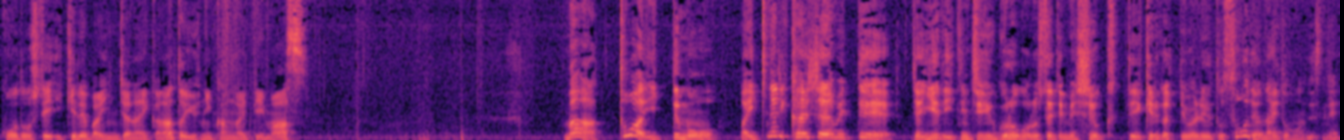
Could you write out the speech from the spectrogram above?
行動していければいいんじゃないかなというふうに考えています。まあとは言っても、まあ、いきなり会社辞めてじゃあ家で一日中ゴロゴロしてて飯を食っていけるかって言われるとそうではないと思うんですね。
